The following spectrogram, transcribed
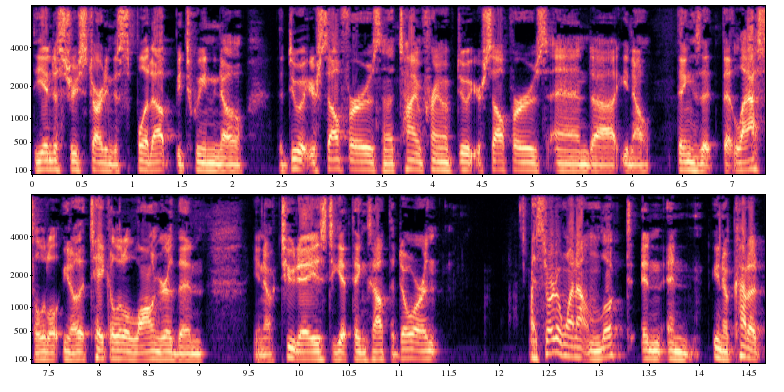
the industry starting to split up between you know the do-it-yourselfers and the time frame of do-it-yourselfers, and uh, you know things that that last a little, you know, that take a little longer than you know two days to get things out the door. And I sort of went out and looked and and you know kind of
